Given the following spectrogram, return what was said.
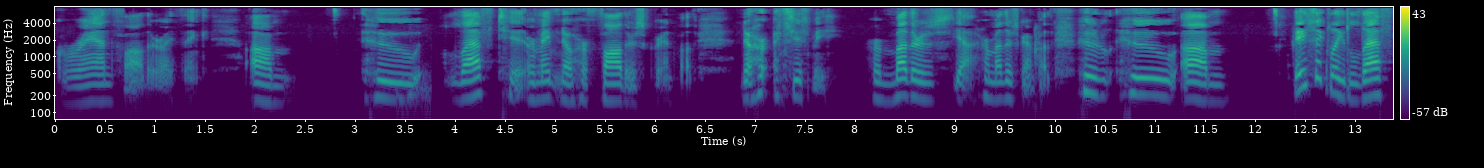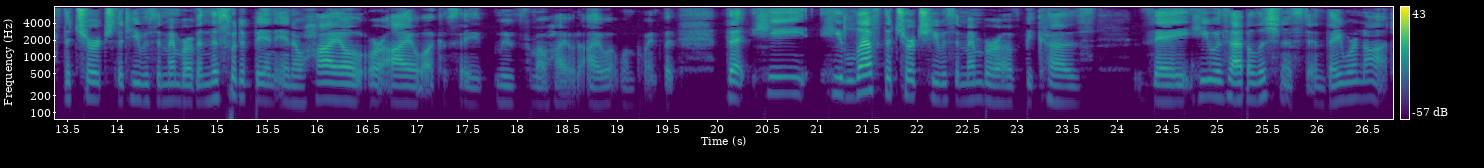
grandfather, I think, um, who left his or maybe no, her father's grandfather. No, her excuse me, her mother's yeah, her mother's grandfather who who um basically left the church that he was a member of, and this would have been in Ohio or Iowa because they moved from Ohio to Iowa at one point. But that he he left the church he was a member of because they he was abolitionist and they were not,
